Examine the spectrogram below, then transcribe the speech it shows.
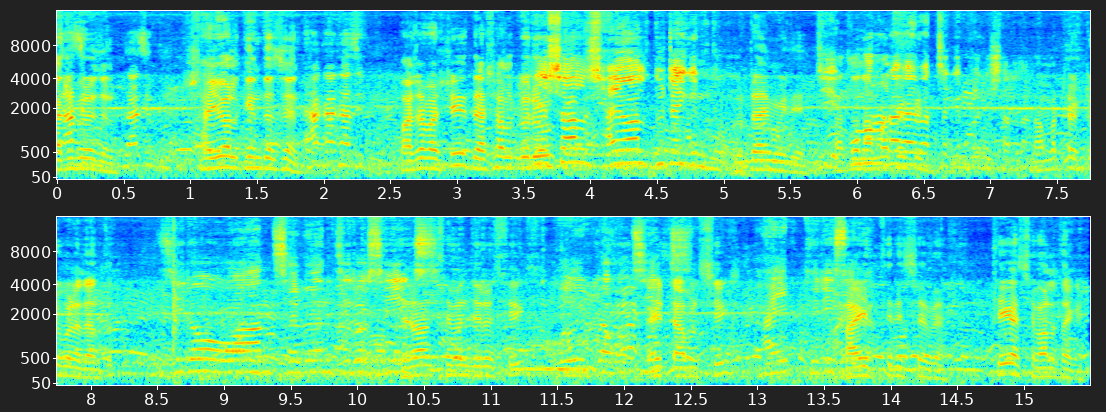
গাজীপুরের জন্য। শাহিওয়াল কিনতেছেন? পাশাপাশি দেশাল গরু। স্পেশাল সাইওয়াল দুটাই কিনবো। দুটাই মিলিয়ে। জি আচ্ছা নাম্বারটা একটু বাচ্চা কিনবো ইনশাল্লাহ। নাম্বারটা একটু বলে দেন তো। Zero one seven zero six. Zero seven zero six. Eight double eight six double six. Five three five three seven. ঠিক আছে ভালো থাকেন।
